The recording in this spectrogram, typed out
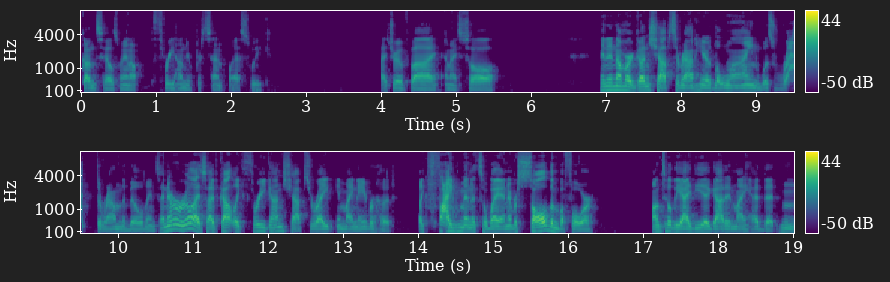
gun sales went up 300% last week. I drove by and I saw in a number of gun shops around here, the line was wrapped around the buildings. I never realized I've got like three gun shops right in my neighborhood, like five minutes away. I never saw them before until the idea got in my head that, hmm,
